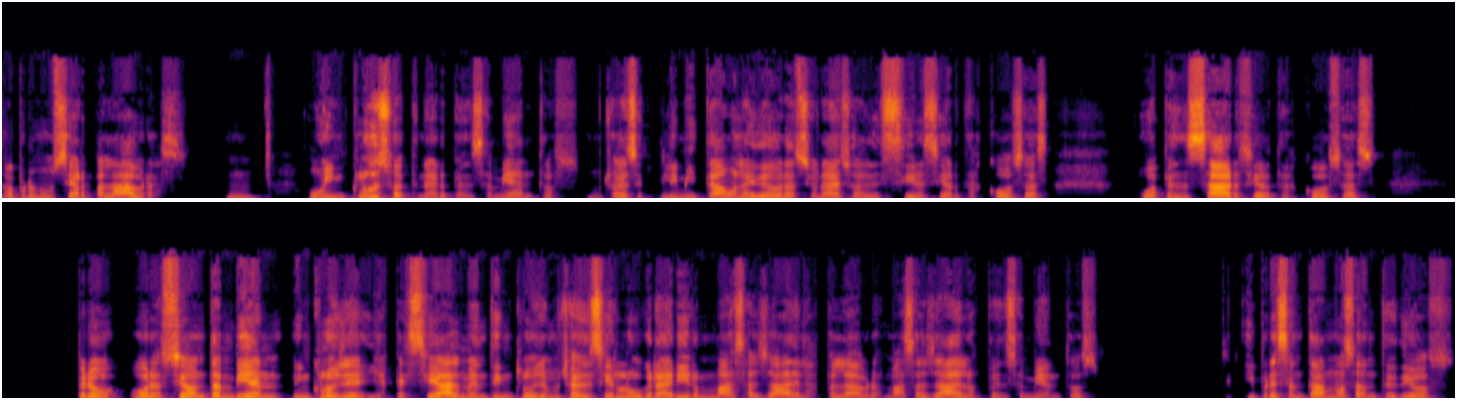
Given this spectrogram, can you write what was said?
a pronunciar palabras o incluso a tener pensamientos. Muchas veces limitamos la idea de oración a eso, a decir ciertas cosas o a pensar ciertas cosas. Pero oración también incluye, y especialmente incluye muchas veces lograr ir más allá de las palabras, más allá de los pensamientos y presentarnos ante Dios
